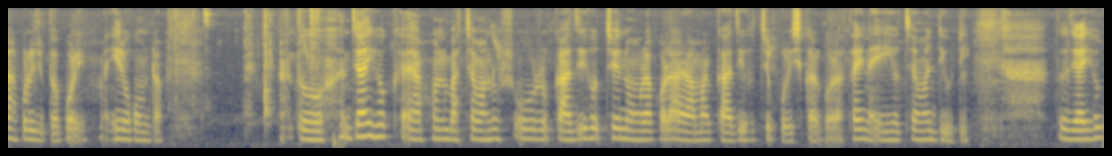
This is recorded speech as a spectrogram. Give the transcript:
তারপরে জুতা পরে, এরকমটা। তো যাই হোক এখন বাচ্চা মানুষ ওর কাজই হচ্ছে নোংরা করা আর আমার কাজই হচ্ছে পরিষ্কার করা তাই না? এই হচ্ছে আমার ডিউটি তো যাই হোক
